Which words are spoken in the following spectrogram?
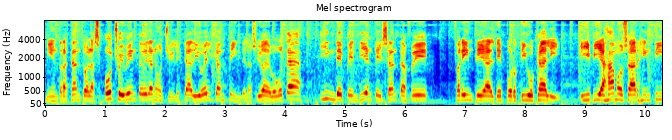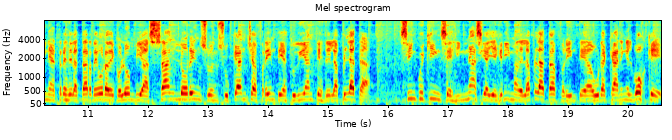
Mientras tanto, a las 8 y 20 de la noche, el estadio El Campín de la ciudad de Bogotá, Independiente Santa Fe frente al Deportivo Cali. Y viajamos a Argentina, 3 de la tarde, hora de Colombia, San Lorenzo en su cancha frente a Estudiantes de La Plata. 5 y 15, Gimnasia y Esgrima de La Plata frente a Huracán en el Bosque.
